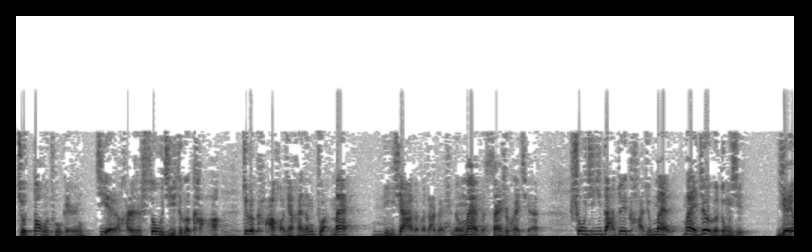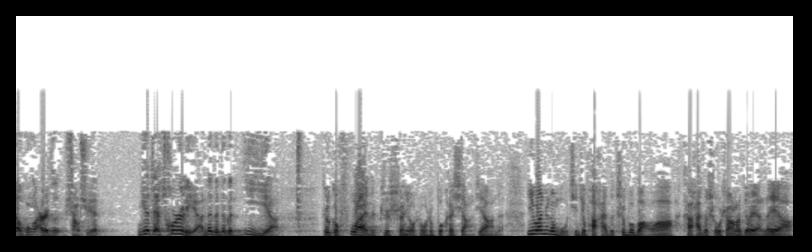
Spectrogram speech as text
就到处给人借，还是收集这个卡。这个卡好像还能转卖，地下的吧，大概是能卖个三十块钱。收集一大堆卡就卖卖这个东西，也要供儿子上学。你说在村里啊，那个那个意义啊，这个父爱的之深，有时候是不可想象的。一般这个母亲就怕孩子吃不饱啊，看孩子受伤了掉眼泪啊。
